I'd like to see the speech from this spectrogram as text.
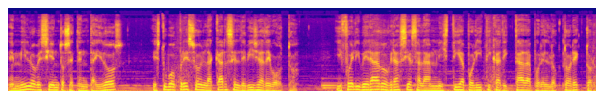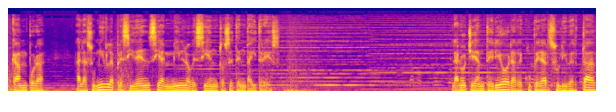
En 1972 estuvo preso en la cárcel de Villa Devoto y fue liberado gracias a la amnistía política dictada por el doctor Héctor Cámpora al asumir la presidencia en 1973. La noche anterior a recuperar su libertad,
